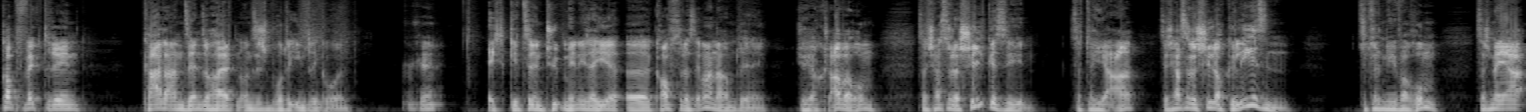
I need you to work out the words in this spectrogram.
Kopf wegdrehen, Karte an Sensor halten und sich einen Proteindrink holen. Okay. Ich gehe zu den Typen hin, ich sag, hier, äh, kaufst du das immer nach dem Training? Ja, ja, klar, warum? Sag ich, hast du das Schild gesehen? Sagt er, ja. Sag ich, hast du das Schild auch gelesen? Sagt er, nee, warum? Sag ich, naja,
